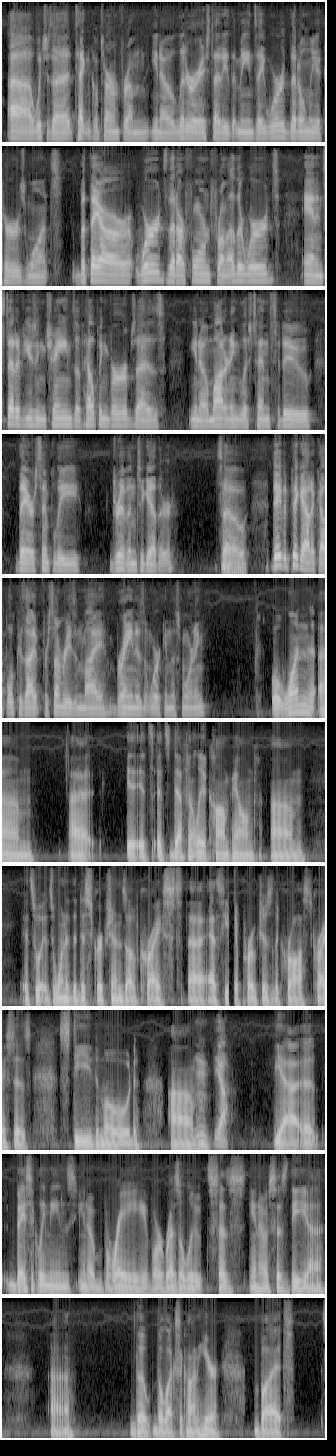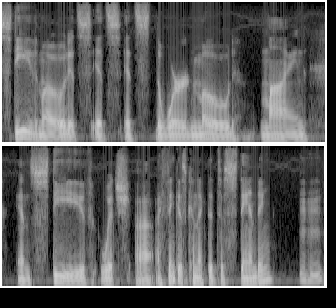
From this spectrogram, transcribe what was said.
uh, which is a technical term from you know literary study that means a word that only occurs once. But they are words that are formed from other words, and instead of using chains of helping verbs as you know modern English tends to do, they are simply driven together. So, David, pick out a couple because I, for some reason, my brain isn't working this morning. Well, one, um, uh, it, it's it's definitely a compound. Um, it's it's one of the descriptions of Christ uh, as he approaches the cross. Christ is steed mode. Um, Mm, yeah. yeah, uh, basically means you know brave or resolute. Says you know says the uh, uh, the the lexicon here, but Steve mode. It's it's it's the word mode mind and Steve, which uh, I think is connected to standing. hmm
